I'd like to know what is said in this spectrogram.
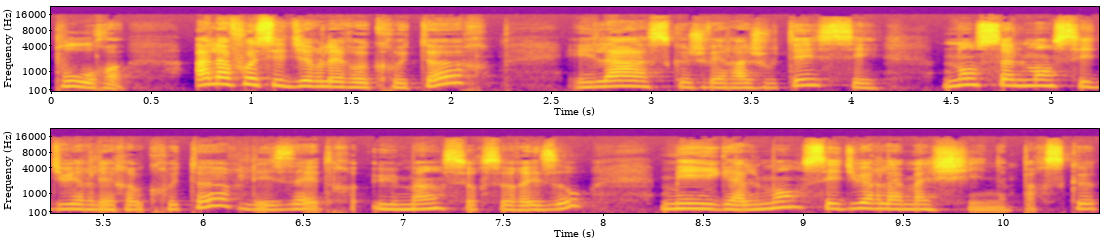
Pour à la fois séduire les recruteurs, et là, ce que je vais rajouter, c'est non seulement séduire les recruteurs, les êtres humains sur ce réseau, mais également séduire la machine, parce que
